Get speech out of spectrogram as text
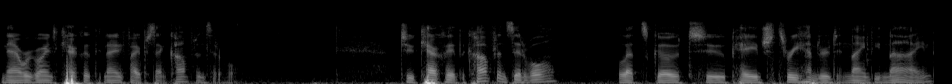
And now we're going to calculate the 95% confidence interval. To calculate the confidence interval, let's go to page 399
